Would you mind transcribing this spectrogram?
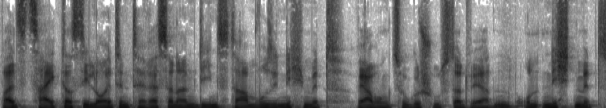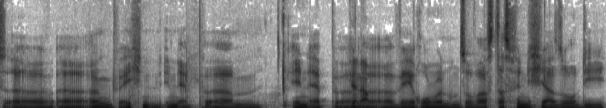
weil es zeigt, dass die Leute Interesse an einem Dienst haben, wo sie nicht mit Werbung zugeschustert werden und nicht mit äh, äh, irgendwelchen In-App ähm, In-App äh, genau. Währungen und sowas. Das finde ich ja so die.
